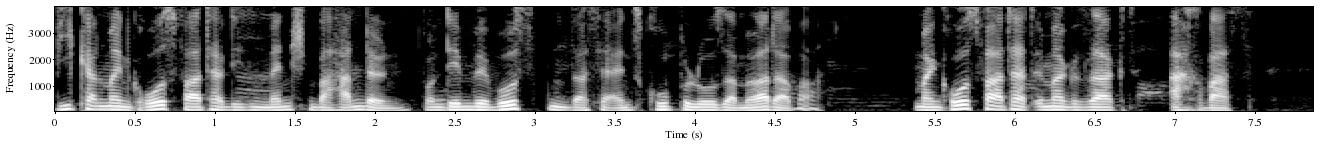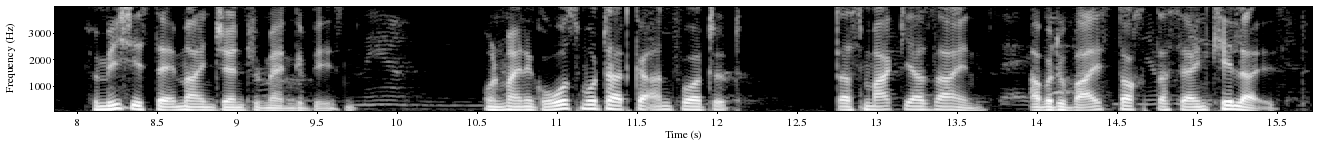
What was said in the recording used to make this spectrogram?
Wie kann mein Großvater diesen Menschen behandeln, von dem wir wussten, dass er ein skrupelloser Mörder war? Mein Großvater hat immer gesagt, ach was, für mich ist er immer ein Gentleman gewesen. Und meine Großmutter hat geantwortet, das mag ja sein, aber du weißt doch, dass er ein Killer ist.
